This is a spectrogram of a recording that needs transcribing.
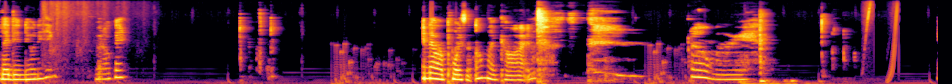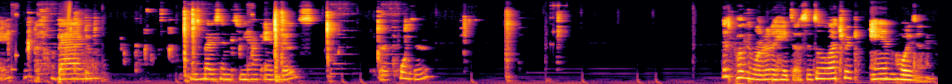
They didn't do anything, but okay. And now we're poisoned. Oh my god. oh my bad use medicine because we have antidotes for poison. This Pokemon really hates us. It's electric and poison.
